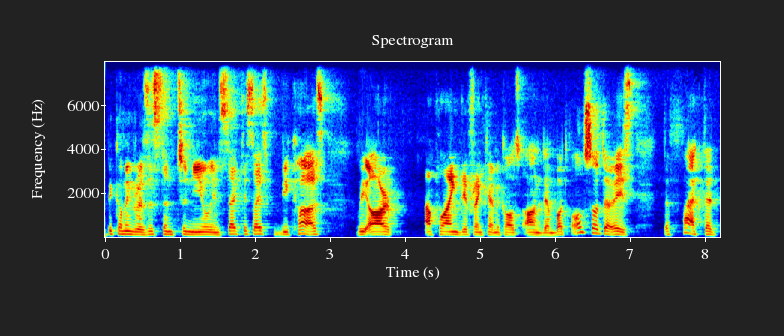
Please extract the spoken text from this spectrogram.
becoming resistant to new insecticides because we are applying different chemicals on them. But also, there is the fact that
